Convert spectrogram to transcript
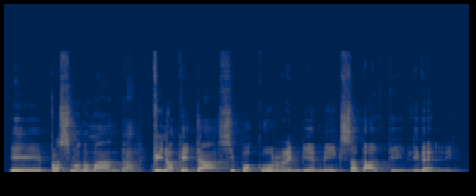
E prossima domanda, fino a che età si può correre in BMX ad alti livelli?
